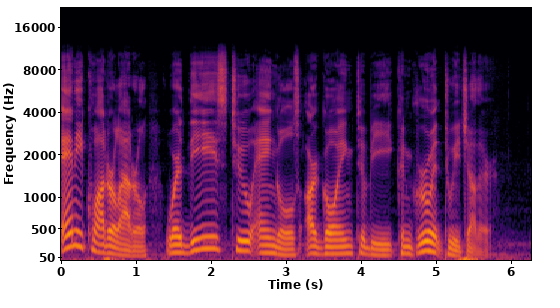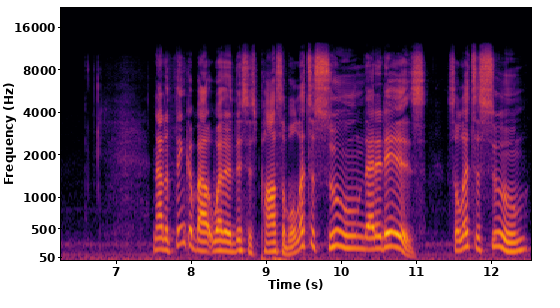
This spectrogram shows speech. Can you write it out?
any quadrilateral where these two angles are going to be congruent to each other? Now to think about whether this is possible, let's assume that it is. So let's assume,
